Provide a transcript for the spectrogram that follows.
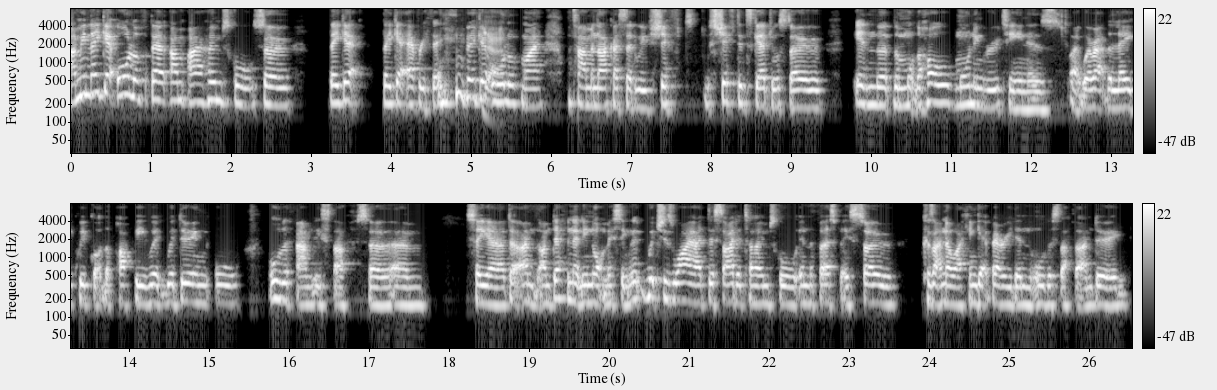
I mean they get all of their. Um, I homeschool, so they get they get everything. they get Yeah. all of my time, and like I said, we've shift shifted schedules. So in the the the whole morning routine is like we're at the lake. We've got the puppy. We're we're doing all all the family stuff. So um, so yeah, I'm I'm definitely not missing which is why I decided to homeschool in the first place. So because I know I can get buried in all the stuff that I'm doing,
